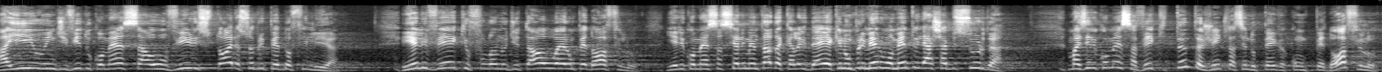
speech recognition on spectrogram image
Aí o indivíduo começa a ouvir histórias sobre pedofilia. E ele vê que o fulano de tal era um pedófilo. E ele começa a se alimentar daquela ideia que, num primeiro momento, ele acha absurda. Mas ele começa a ver que tanta gente está sendo pega com pedófilo,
